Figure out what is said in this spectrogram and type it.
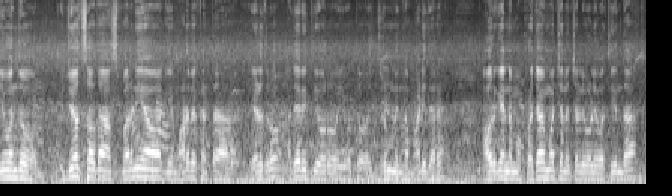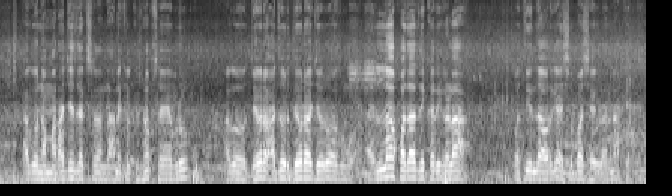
ಈ ಒಂದು ವಿಜಯೋತ್ಸವದ ಸ್ಮರಣೀಯವಾಗಿ ಮಾಡಬೇಕಂತ ಹೇಳಿದ್ರು. ಅದೇ ರೀತಿ ಅವರು ಇವತ್ತು ವಿಜೃಂಭಣೆಯಿಂದ ಮಾಡಿದ್ದಾರೆ. ಅವರಿಗೆ ನಮ್ಮ ಪ್ರಜಾವಿಮೋಚನ ಚಳುವಳಿ ವತಿಯಿಂದ ಹಾಗೂ ನಮ್ಮ ರಾಜ್ಯಾಧ್ಯಕ್ಷರಾದ ಆನೇಕಲ್ ಕೃಷ್ಣಪ್ಪ ಸಾಹೇಬರು ಹಾಗೂ ದೇವರ, ಆದೂರು ದೇವರಾಜ್ ಅವರು ಹಾಗೂ ಎಲ್ಲ ಪದಾಧಿಕಾರಿಗಳ ವತಿಯಿಂದ ಅವರಿಗೆ ಶುಭಾಶಯಗಳನ್ನು ಕೊಡ್ತೀನಿ.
